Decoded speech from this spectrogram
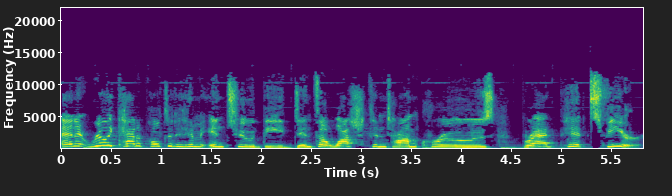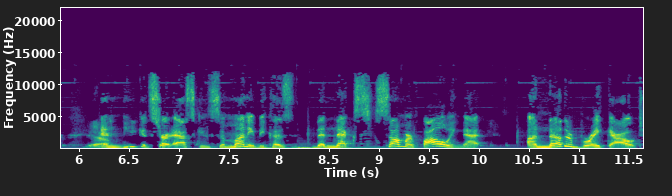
And it really catapulted him into the Denzel Washington, Tom Cruise, Brad Pitt sphere. Yeah. And he could start asking some money because the next summer following that, another breakout,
